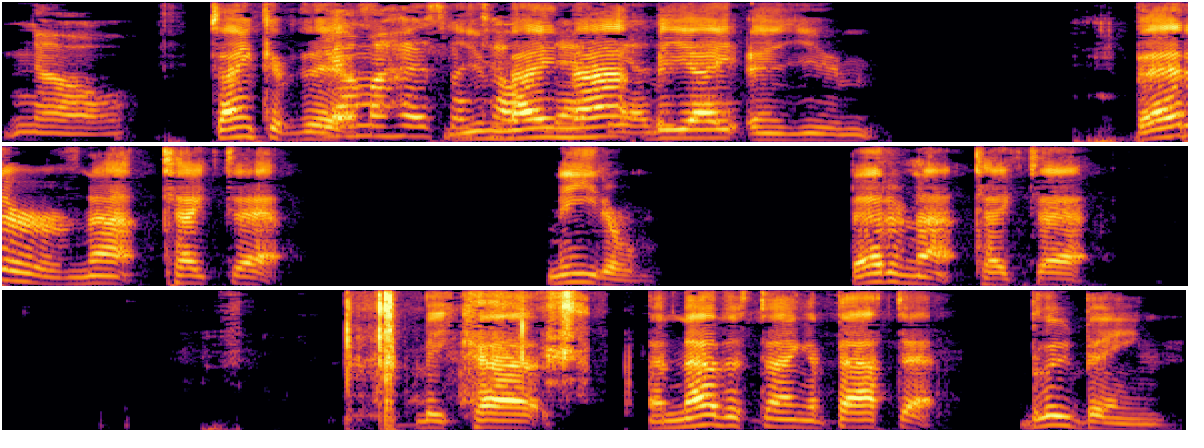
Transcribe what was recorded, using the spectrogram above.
no. Think of this. Yeah, my husband you told may me that the not be able, and you better not take that needle. Better not take that. Because another thing about that blue beam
